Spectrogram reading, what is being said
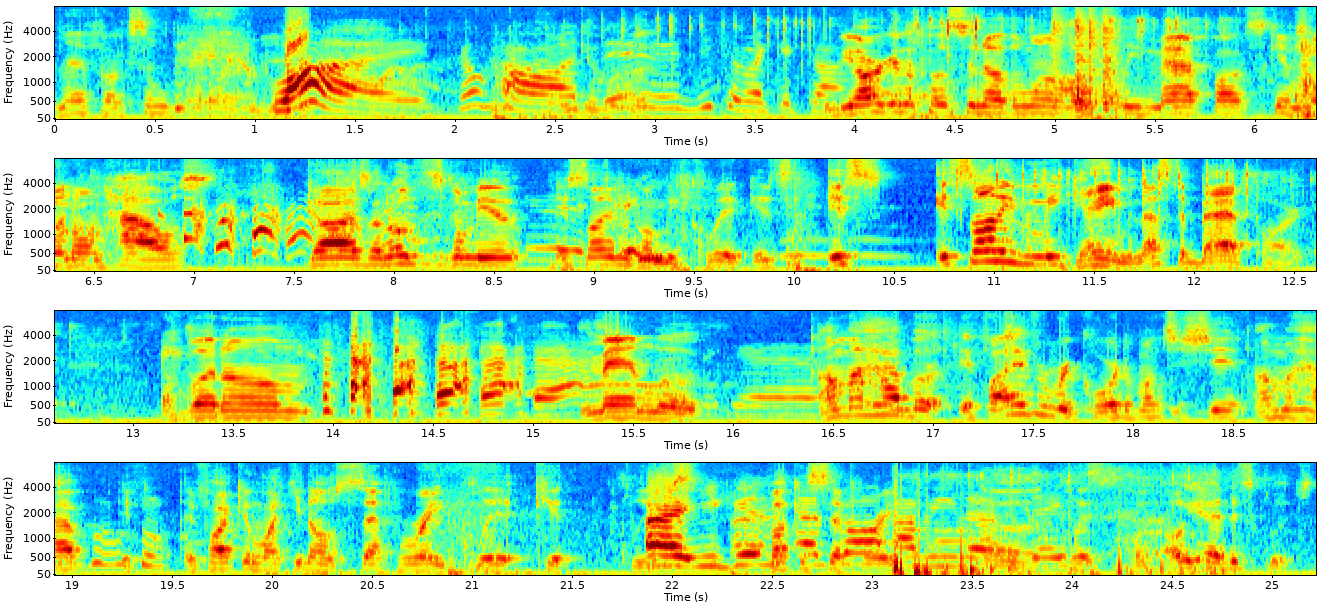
Matt Fox, don't give up, man. why? Come on, Don't up. dude. You can make a comment. We are gonna post another one. Hopefully, Matt Fox can win on house. Guys, I know this is gonna be. A, it's not even gonna be quick. It's it's it's not even me gaming. That's the bad part. But um, man, look. I'm gonna have a. If I ever record a bunch of shit, I'm gonna have. If if I can like you know separate clip clip clips. Alright, you good? If I separate. I mean, uh, uh, Jay? clip, oh yeah, this clips.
